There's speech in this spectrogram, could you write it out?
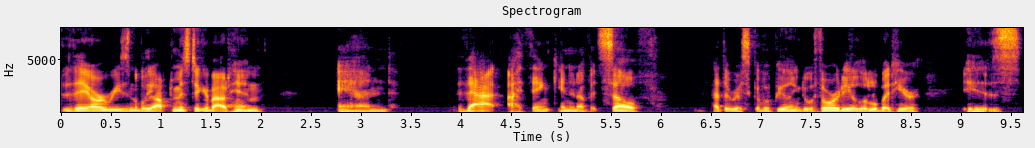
they are reasonably optimistic about him and that, I think, in and of itself, at the risk of appealing to authority a little bit here, is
